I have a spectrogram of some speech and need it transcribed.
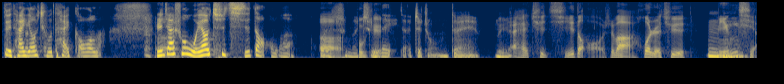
对他要求太高了。人家说我要去祈祷了，什么之类的，这种对。对，嗯哎，去祈祷是吧？或者去嗯冥想，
